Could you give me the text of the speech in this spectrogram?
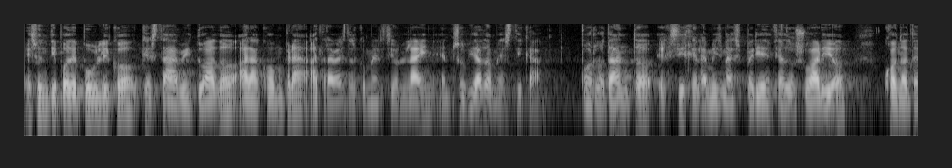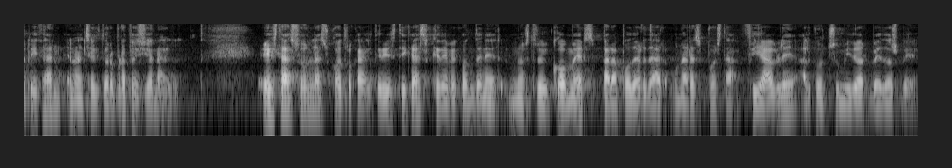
es un tipo de público que está habituado a la compra a través del comercio online en su vida doméstica. Por lo tanto, exige la misma experiencia de usuario cuando aterrizan en el sector profesional. Estas son las cuatro características que debe contener nuestro e-commerce para poder dar una respuesta fiable al consumidor B2B.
